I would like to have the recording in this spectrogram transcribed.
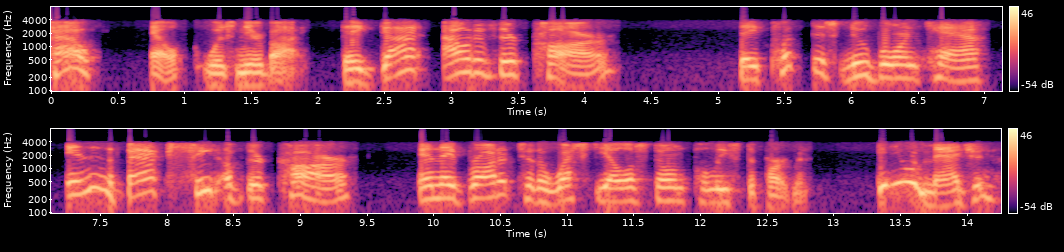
cow elk was nearby. They got out of their car. They put this newborn calf in the back seat of their car and they brought it to the West Yellowstone Police Department. Can you imagine?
